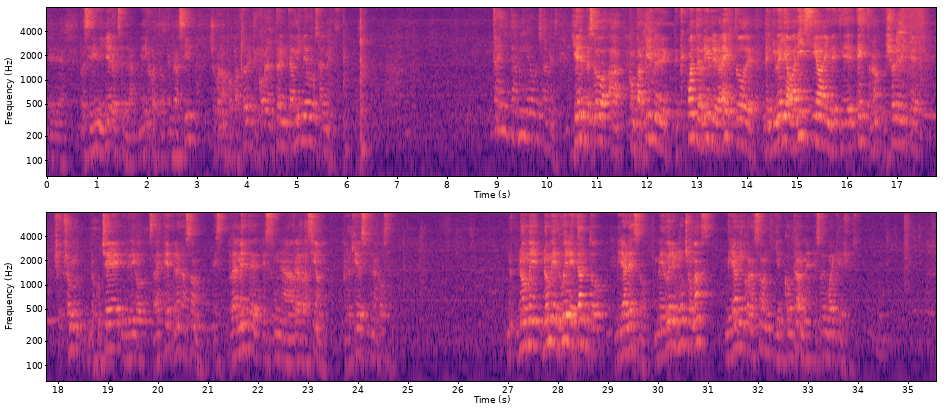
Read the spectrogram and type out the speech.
eh, recibir dinero, etc. Me dijo esto, en Brasil yo conozco pastores que cobran 30.000 euros al mes. 30.000 euros al mes. Y él empezó a compartirme de, cuán terrible era esto, del nivel de avaricia y de, esto, ¿no? Y yo le dije, yo, lo escuché y le digo, ¿sabes qué? Tenés razón, es, realmente es una aberración, pero quiero decirte una cosa. No, me, no me duele tanto mirar eso, me duele mucho más mirar mi corazón y encontrarme que soy igual que ellos.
